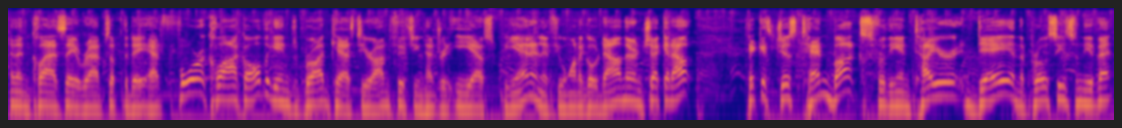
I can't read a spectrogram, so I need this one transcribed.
And then Class A wraps up the day at 4 o'clock. All the games broadcast here on 1500 ESPN. And if you want to go down there and check it out, Tickets just 10 bucks for the entire day, and the proceeds from the event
